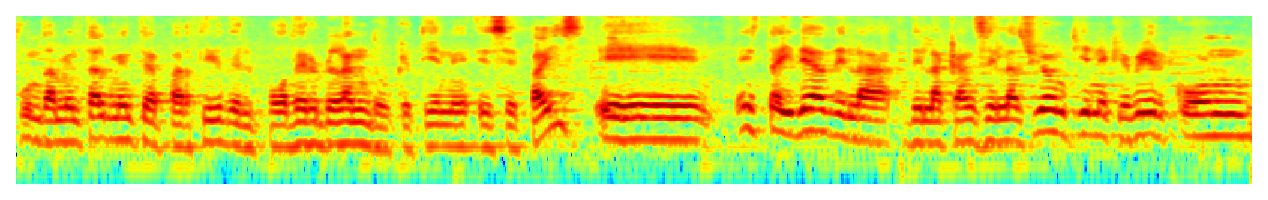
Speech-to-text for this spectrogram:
fundamentalmente a partir del poder blando que tiene ese país. Eh, esta idea de la, de la cancelación tiene que ver con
